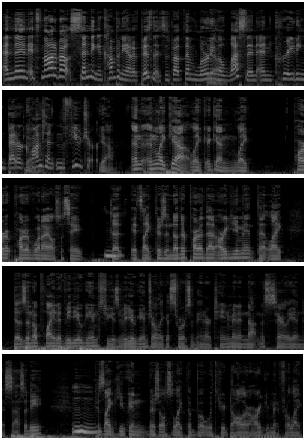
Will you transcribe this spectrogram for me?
And then it's not about sending a company out of business. It's about them learning Yeah. a lesson and creating better Yeah. content in the future. Yeah, and and like yeah, like again, like part of part of what I also say mm-hmm. that it's like there's another part of that argument that like doesn't apply to video games because video games are like a source of entertainment and not necessarily a necessity. Mhm. Because like you can, there's also like the vote with your dollar argument for like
